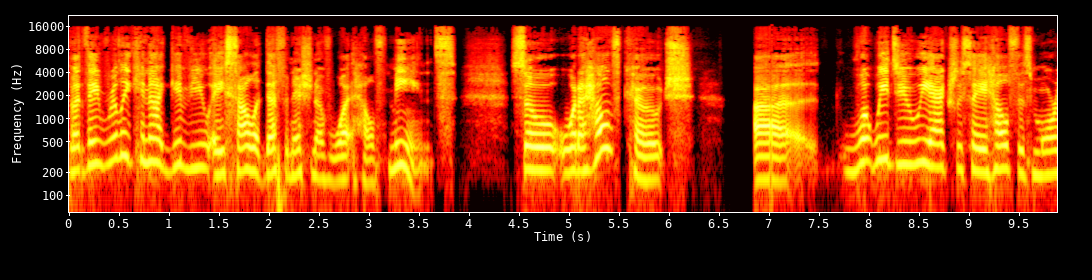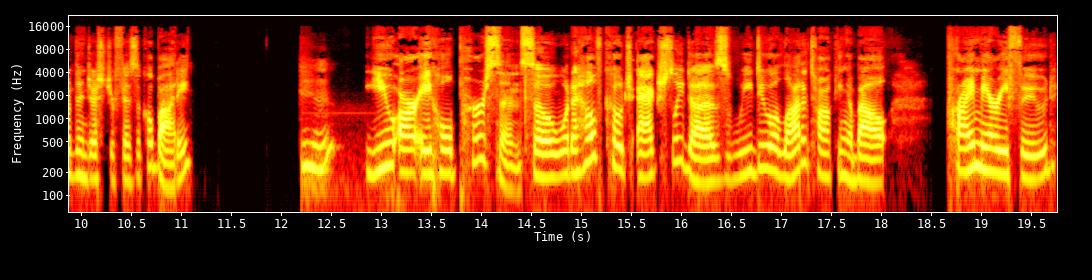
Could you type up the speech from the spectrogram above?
but they really cannot give you a solid definition of what health means. So, what a health coach, uh, what we do, we actually say health is more than just your physical body. Mm-hmm. You are a whole person. So, what a health coach actually does, we do a lot of talking about primary food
